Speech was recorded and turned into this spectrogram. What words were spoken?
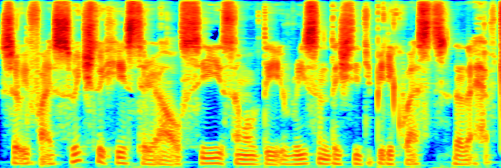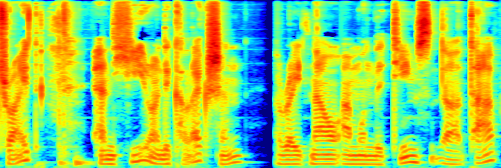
So if I switch to history, I'll see some of the recent HTTP requests that I have tried. And here on the collection, right now I'm on the Teams uh, tab,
